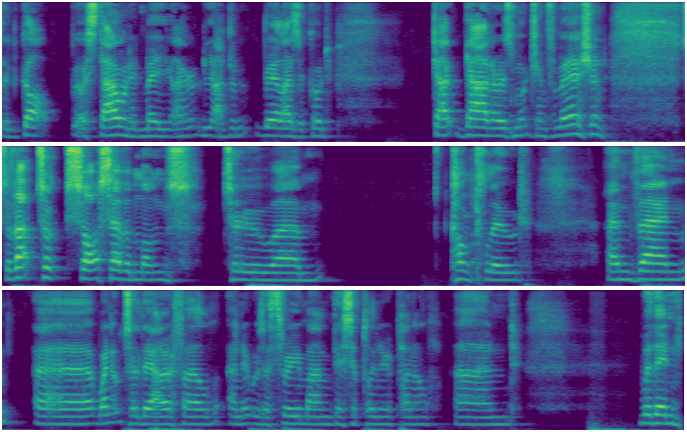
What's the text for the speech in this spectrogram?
they'd got astounded me. I, I didn't realize I could garner as much information. So that took sort of seven months to um, conclude. And then uh, went up to the RFL, and it was a three man disciplinary panel. And within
